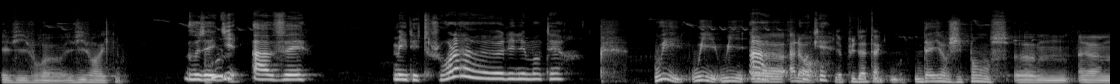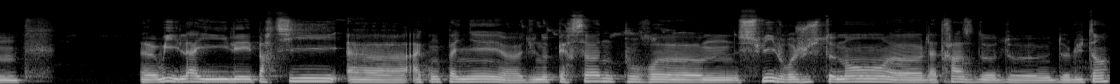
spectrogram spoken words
et, vivre, euh, et vivre avec nous. Vous avez Cool. dit avait. Mais il est toujours là, euh, l'élémentaire. Oui, oui, oui. Ah, euh, alors. Il n'y a plus d'attaque. D'ailleurs, j'y pense. euh, euh, euh, oui, là, il est parti euh, accompagné euh, d'une autre personne pour euh, suivre justement euh, la trace de, de, de lutin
